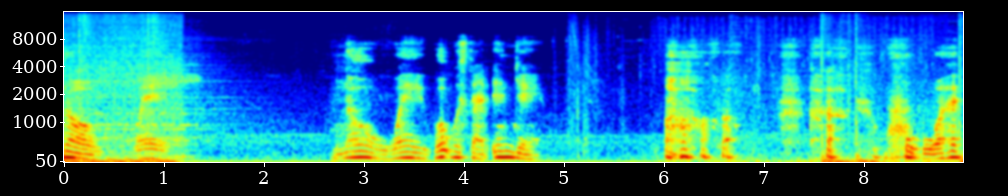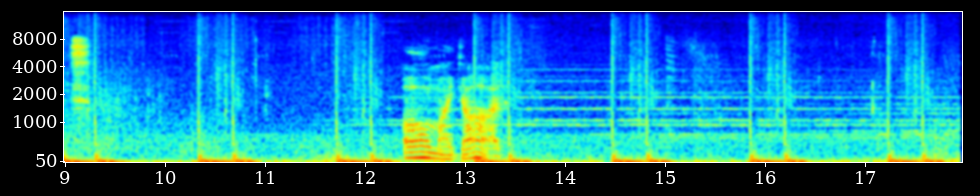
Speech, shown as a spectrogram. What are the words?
No way. No way. What was that in game? what? Oh my god.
